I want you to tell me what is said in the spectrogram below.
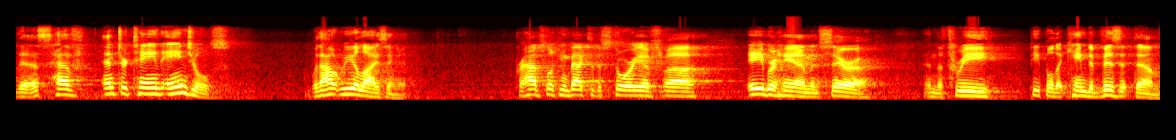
this have entertained angels without realizing it. Perhaps looking back to the story of uh, Abraham and Sarah and the three people that came to visit them.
